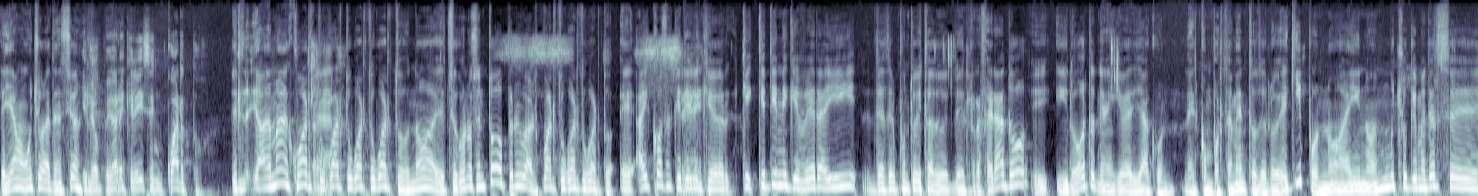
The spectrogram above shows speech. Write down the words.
le llama mucho la atención. Y lo peor es que le dicen cuarto. Además, cuarto, Claro. cuarto, cuarto, cuarto, ¿no? Eh, Se conocen todos, pero igual, cuarto, cuarto, cuarto. Eh, hay cosas que tienen que ver. ¿qué, qué tiene que ver ahí desde el punto de vista de- del referato? Y, y lo otro tiene que ver ya con el comportamiento de los equipos, ¿no? Ahí no es mucho que meterse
